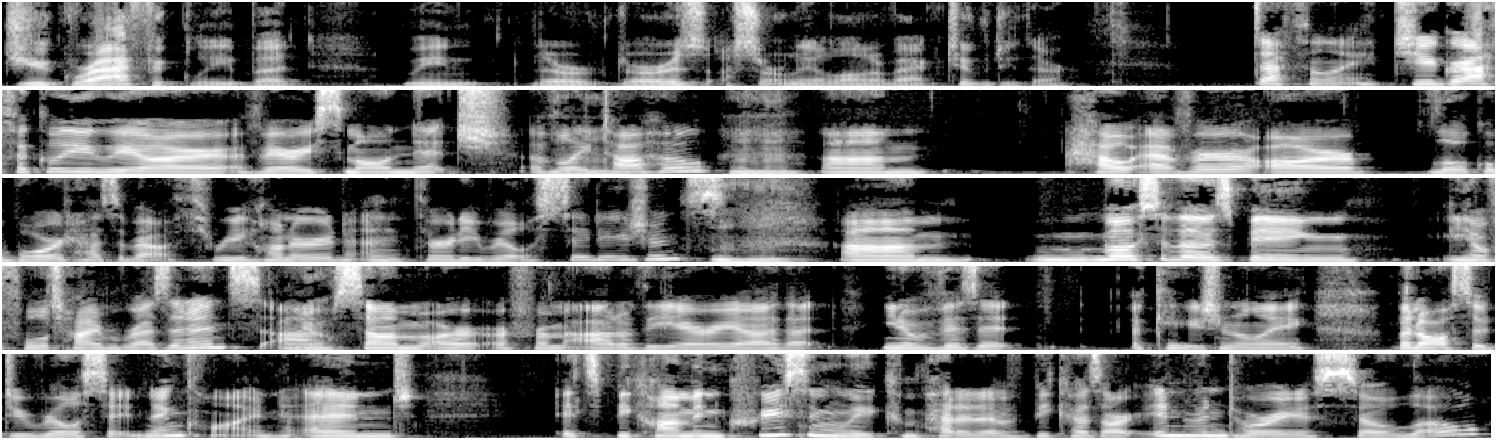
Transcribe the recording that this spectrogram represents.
geographically, but I mean, there there is certainly a lot of activity there. Definitely. Geographically, we are a very small niche of Lake Tahoe. Um, however, our local board has about 330 real estate agents. Um, most of those being, you know, full-time residents. Um, Yeah. Some are, are from out of the area that you know visit occasionally, but also do real estate in Incline. And it's become increasingly competitive because our inventory is so low,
